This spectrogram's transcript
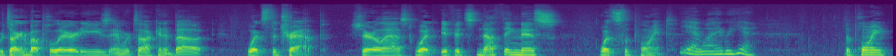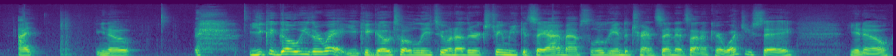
we're talking about polarities, and we're talking about what's the trap. Cheryl asked, "What if it's nothingness? What's the point?" Yeah, why are we here? the point i you know you could go either way you could go totally to another extreme you could say i'm absolutely into transcendence i don't care what you say you know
